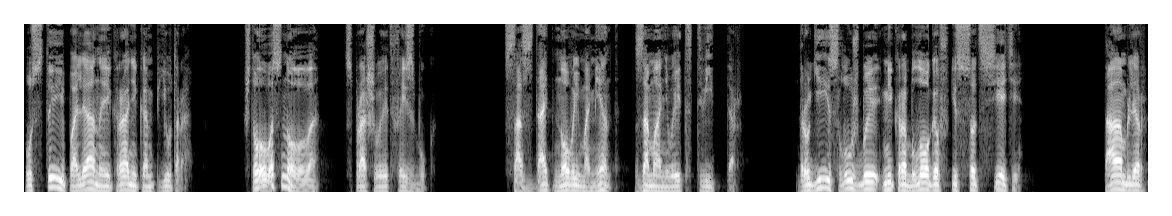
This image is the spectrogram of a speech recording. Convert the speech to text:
Пустые поля на экране компьютера. «Что у вас нового?» — спрашивает Facebook. «Создать новый момент», — заманивает Твиттер другие службы микроблогов из соцсети. Тамблер,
